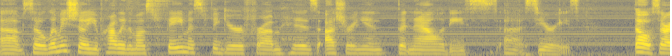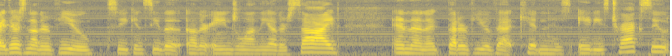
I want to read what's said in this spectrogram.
um, so let me show you probably the most famous figure from his Ushering in Banality uh, series. Oh, sorry, there's another view, so you can see the other angel on the other side, and then a better view of that kid in his 80s tracksuit.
